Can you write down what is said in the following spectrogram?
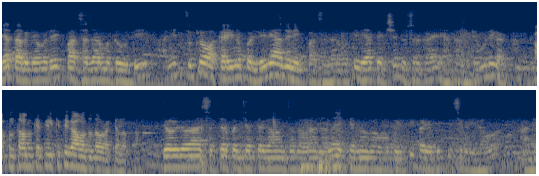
या तालुक्यामध्ये एक पाच हजार मतं होती आणि चुक्या वाकारीनं पडलेली अजून एक पाच हजार मतं यापेक्षा दुसरं काय ह्या तालुक्यामध्ये घडणार आपण तालुक्यातील किती गावांचा दौरा केला होता? जवळजवळ आज सत्तर पंच्याहत्तर गावांचा दौरा झाला. एक्क्याण्णव गावापैकी बऱ्यापैकी सगळी गावं आम्ही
